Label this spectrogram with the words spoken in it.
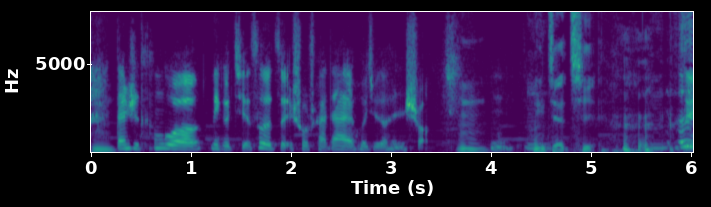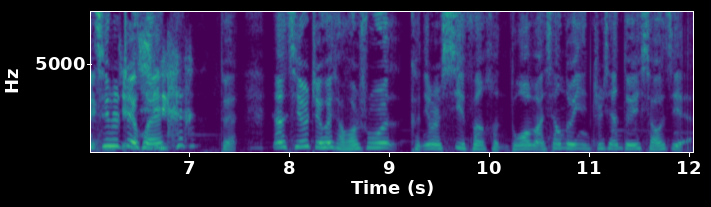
嗯。但是通过那个角色的嘴说出来，大家也会觉得很爽。嗯嗯，很解气。那其实这回，对，那其实这回小何叔肯定是戏份很多嘛，相对于你之前对于小姐。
